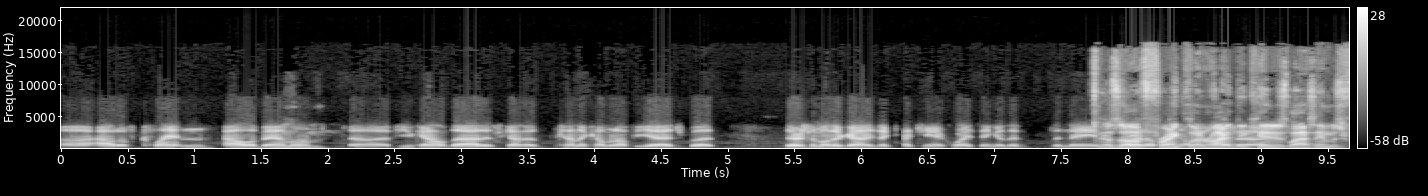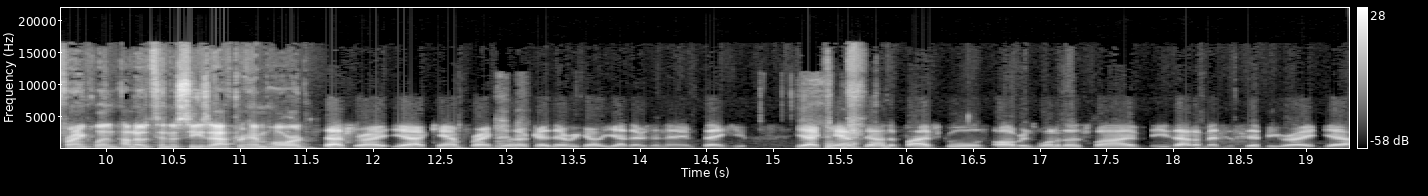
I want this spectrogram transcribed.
uh, out of Clanton, Alabama. Mhm. Uh, if you count that as kind of kind of coming off the edge, but there's some other guys I, I can't quite think of the, the names. There's right uh, off the Franklin, right? The kid, his last name is Franklin. I know Tennessee's after him hard. That's right. Yeah, Cam Franklin. Okay, there we go. Yeah, there's a name. Thank you. Yeah, Cam's down to five schools. Auburn's one of those five. He's out of Mississippi, right? Yeah.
